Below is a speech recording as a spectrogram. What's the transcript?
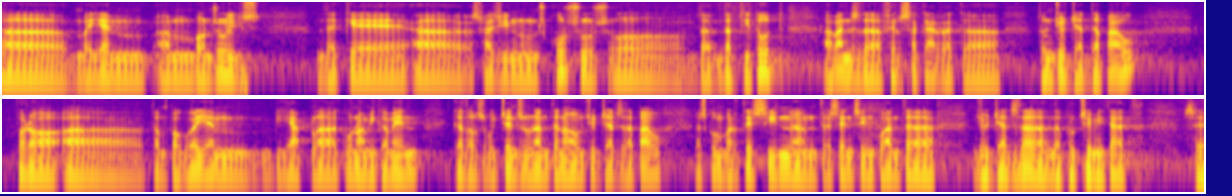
eh, veiem amb bons ulls de que eh, es fagin uns cursos d'aptitud abans de fer-se càrrec eh, d'un jutjat de pau, però eh, tampoc veiem viable econòmicament que dels 899 jutjats de pau es convertessin en 350 jutjats de, de proximitat. Sé,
